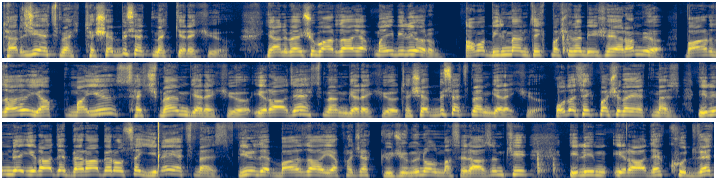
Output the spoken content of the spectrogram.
Tercih etmek, teşebbüs etmek gerekiyor. Yani ben şu bardağı yapmayı biliyorum. Ama bilmem tek başına bir işe yaramıyor. Bardağı yapmayı seçmem gerekiyor. irade etmem gerekiyor. Teşebbüs etmem gerekiyor. O da tek başına yetmez. İlimle irade beraber olsa yine yetmez. Bir de bardağı yapacak gücümün olması lazım ki ilim, irade, kudret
